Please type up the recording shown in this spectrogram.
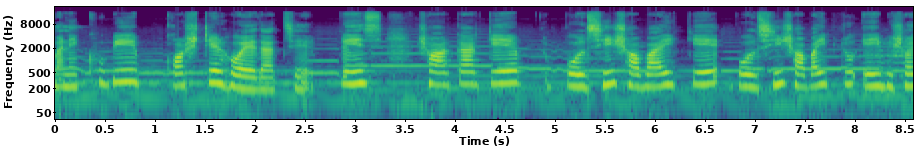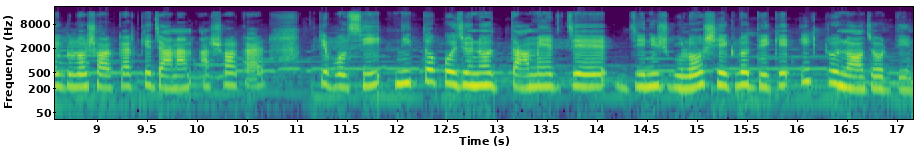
মানে খুবই কষ্টের হয়ে যাচ্ছে। প্লিজ সরকারকে বলছি, সবাইকে বলছি, সবাই একটু এই বিষয়গুলো সরকারকে জানান। আর সরকারকে বলছি, নিত্য প্রয়োজনীয় দামের যে জিনিসগুলো, সেগুলোর দিকে একটু নজর দিন।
